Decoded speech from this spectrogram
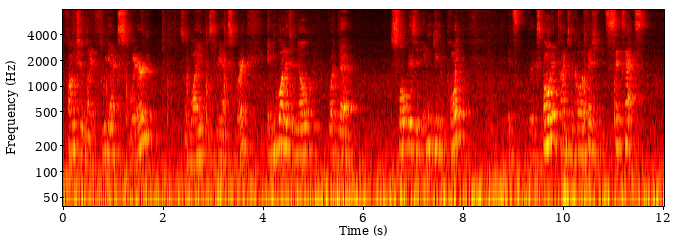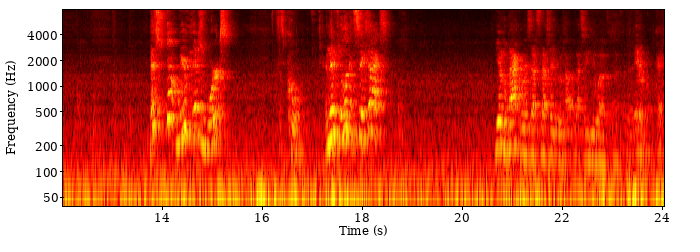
function like 3x squared, so y equals 3x squared, and you wanted to know what the slope is at any given point, it's the exponent times the coefficient. It's 6x. That's not weird. That just works. This is cool. And then if you look at 6x, you go backwards. That's that's how you do a, that's how you do a, a, an integral. Okay.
